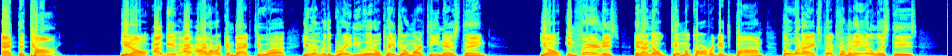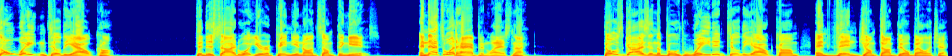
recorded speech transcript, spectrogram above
at the time. You know, I give I, I harken back to uh you remember the Grady Little Pedro Martinez thing. You know, in fairness, and I know Tim McCarver gets bombed, but what I expect from an analyst is don't wait until the outcome to decide what your opinion on something is. And that's what happened last night. Those guys in the booth waited till the outcome and then jumped on Bill Belichick.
